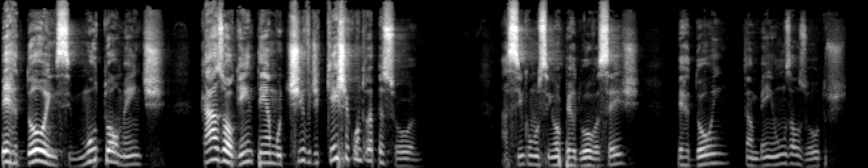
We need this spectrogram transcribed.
Perdoem-se mutualmente, caso alguém tenha motivo de queixa contra a pessoa. Assim como o Senhor perdoou vocês, perdoem também uns aos outros.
